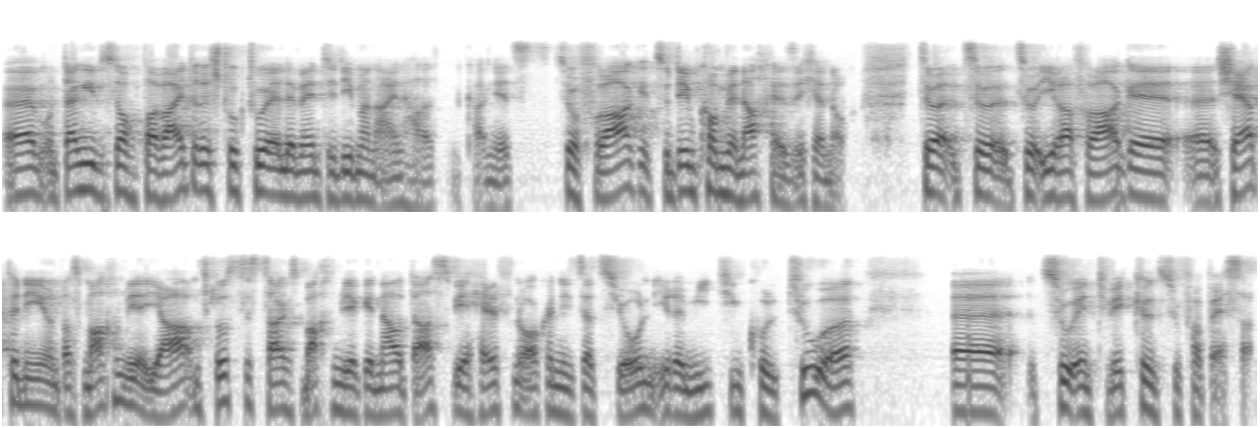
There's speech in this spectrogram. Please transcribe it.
Ähm, und dann gibt es noch ein paar weitere Strukturelemente, die man einhalten kann. Jetzt zur Frage, zu dem kommen wir nachher sicher noch. Zu, zu, zu Ihrer Frage äh, Sherpany und was machen wir? Ja, am Schluss des Tages machen wir genau das. Wir helfen Organisationen, ihre Meetingkultur äh, zu entwickeln, zu verbessern.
